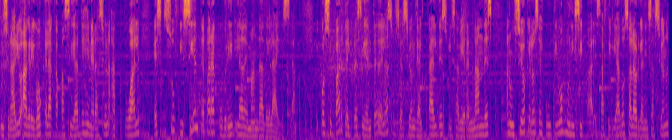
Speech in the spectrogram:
Funcionario agregó que la capacidad de generación actual es suficiente para cubrir la demanda de la isla. Y por su parte, el presidente de la Asociación de Alcaldes, Luis Javier Hernández, anunció que los ejecutivos municipales afiliados a la organización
